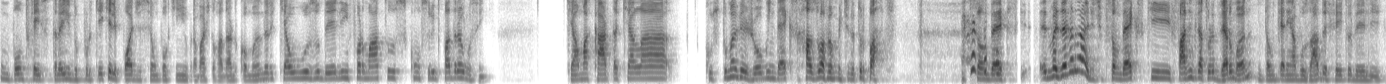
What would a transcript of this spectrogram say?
um ponto que é estranho do porquê que ele pode ser um pouquinho para baixo do radar do Commander, que é o uso dele em formatos construído padrão, assim. Que é uma carta que ela costuma ver jogo em decks razoavelmente deturpados. São decks. que- Mas é verdade, tipo, são decks que fazem criatura de zero mana, então querem abusar do efeito dele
